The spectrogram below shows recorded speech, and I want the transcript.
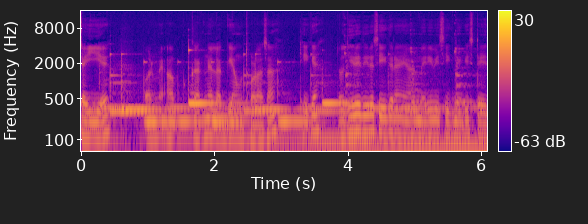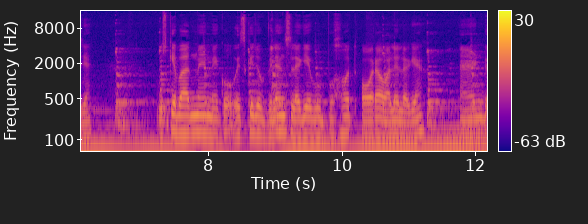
चाहिए। और मैं अब करने लग गया हूँ थोड़ा सा, ठीक है? तो धीरे धीरे सीख रहे हैं यार, मेरी भी सीखने की स्टेज है। उसके बाद में मेरे को इसके जो विलन्स लगे, वो बहुत और वाले लगे and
